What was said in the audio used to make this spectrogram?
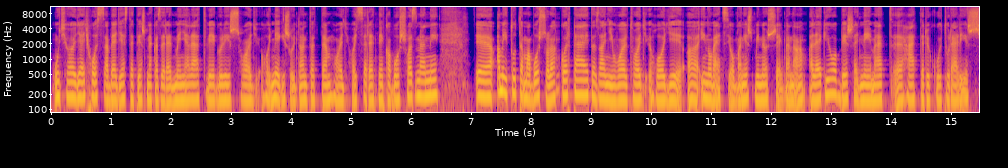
úgyhogy egy hosszabb egyeztetésnek az eredménye lett végül is, hogy, hogy mégis úgy döntöttem, hogy hogy, hogy szeretnék a Boshoz menni. Amit tudtam a Bosról akkor tájt, az annyi volt, hogy, hogy a innovációban és minőségben a, a legjobb, és egy német hátterű kulturális,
